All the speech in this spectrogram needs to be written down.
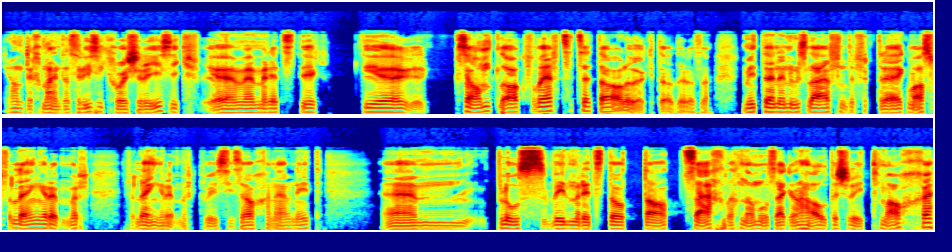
Ja, und ich meine, das Risiko ist riesig, äh, wenn man jetzt die, die Gesamtlage vom FCZ anschaut. Oder? Also mit diesen auslaufenden Verträgen, was verlängert man, verlängert man gewisse Sachen auch nicht. Ähm, plus, will man jetzt dort tatsächlich nochmal sagen, einen halben Schritt machen.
